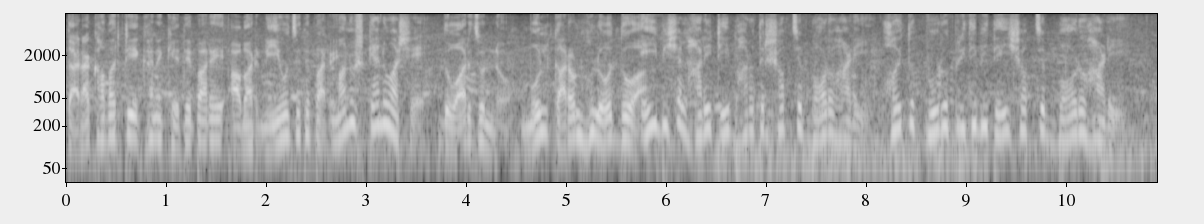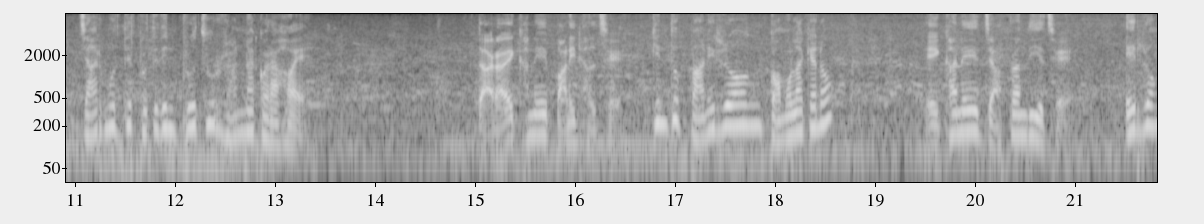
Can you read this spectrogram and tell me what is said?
তারা খাবারটি এখানে খেতে পারে আবার নিয়েও যেতে পারে। মানুষ কেন আসে? দোয়ার জন্য। মূল কারণ হলো দোয়া। এই বিশাল হাঁড়িটি ভারতের সবচেয়ে বড় হাঁড়ি। হয়তো পুরো পৃথিবীতেই সবচেয়ে বড় হাঁড়ি যার মধ্যে প্রতিদিন প্রচুর রান্না করা হয়। তারা এখানে পানি ঢালছে। কিন্তু পানির রং কমলা কেন? এখানে জাফরান দিয়েছে। এর রং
